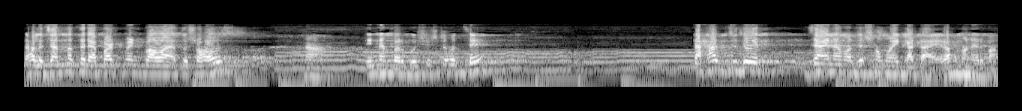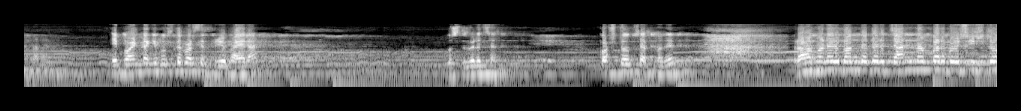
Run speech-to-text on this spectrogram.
তাহলে জান্নাতের অ্যাপার্টমেন্ট পাওয়া এত সহজ? না। তিন নম্বর বৈশিষ্ট্য হচ্ছে তাহাজ্জুদের জায়নামাজে সময় কাটায় রহমানের বান্দারা এই পয়েন্টটা কি বুঝতে পারছেন প্রিয় ভাইরা বুঝতে পেরেছেন কষ্ট হচ্ছে আপনাদের রহমানের বান্দাদের চার নম্বর বৈশিষ্ট্য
